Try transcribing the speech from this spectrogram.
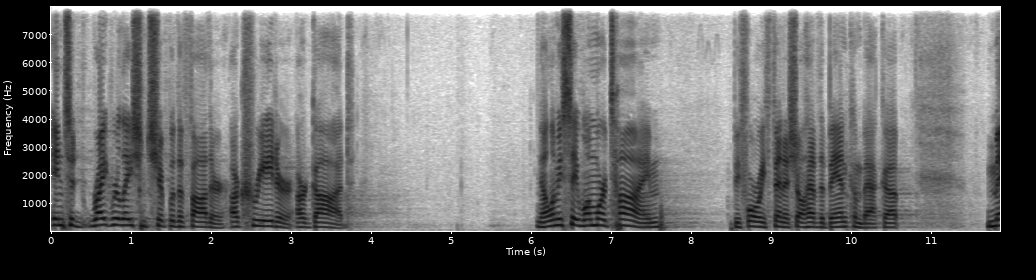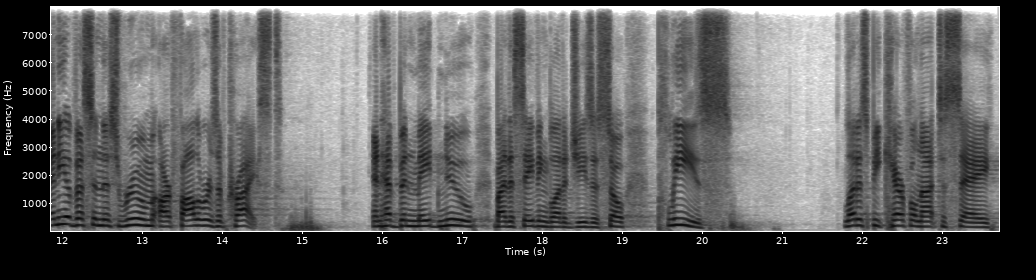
into right relationship with the Father, our Creator, our God. Now, let me say one more time before we finish. I'll have the band come back up. Many of us in this room are followers of Christ and have been made new by the saving blood of Jesus. So please, let us be careful not to say,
